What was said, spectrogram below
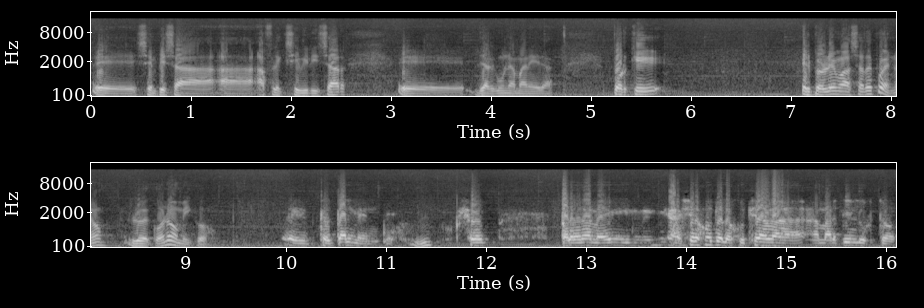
se empieza a, flexibilizar de alguna manera porque el problema va a ser después, ¿no? Lo económico. Eh, totalmente. ¿Mm? Yo, perdóname, ayer justo lo escuchaba a Martín Lustó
